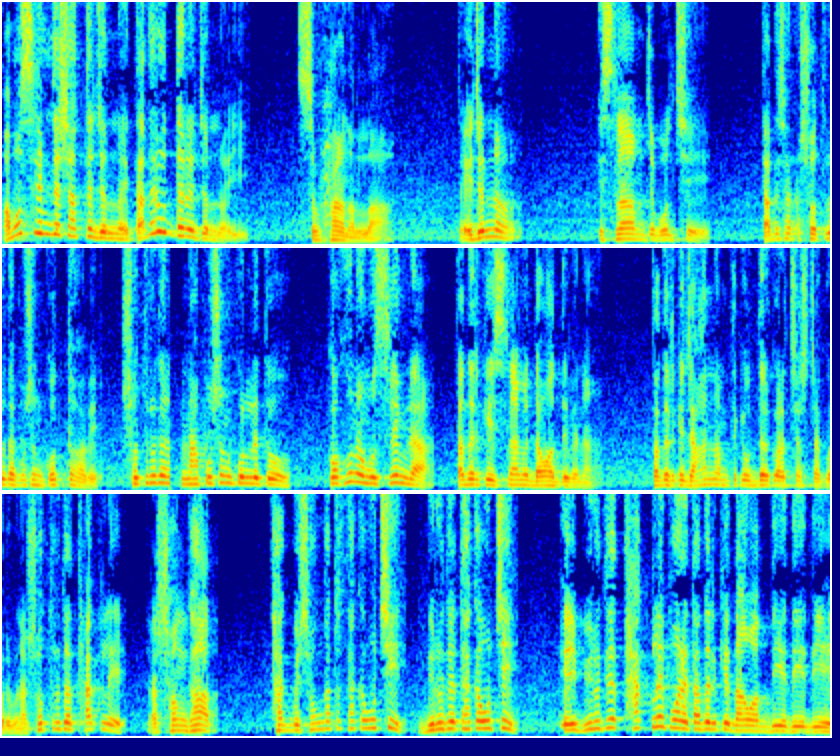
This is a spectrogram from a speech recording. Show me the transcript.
অমুসলিমদের স্বার্থের জন্যই, তাদের উদ্ধারের জন্যই। সুহান আল্লাহ তো এই জন্য ইসলাম যে বলছে, তাদের সাথে শত্রুতা পোষণ করতে হবে। শত্রুতা না পোষণ করলে তো কখনো মুসলিমরা তাদেরকে ইসলামের দাওয়াত দেবে না, তাদেরকে জাহান্নাম থেকে উদ্ধার করার চেষ্টা করবে না। শত্রুতা থাকলে সংঘাত থাকবে। সংঘাতটা থাকা উচিত বিরোধী থাকা উচিত। এই বিরোধী থাকলে পরে তাদেরকে দাওয়াত দিয়ে দিয়ে দিয়ে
